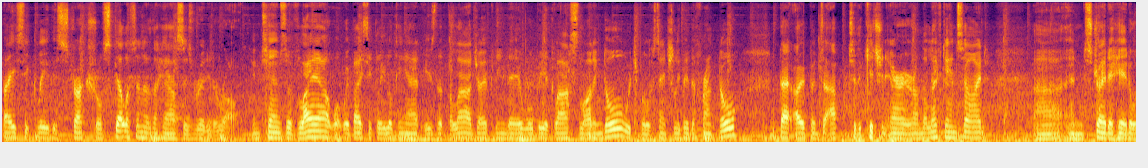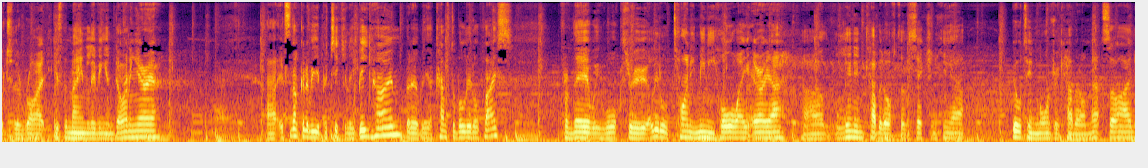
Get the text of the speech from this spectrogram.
basically the structural skeleton of the house is ready to roll. In terms of layout, what we're basically looking at is that the large opening there will be a glass sliding door, which will essentially be the front door. That opens up to the kitchen area on the left hand side, uh, and straight ahead or to the right is the main living and dining area. Uh, it's not going to be a particularly big home, but it'll be a comfortable little place. From there we walk through a little tiny mini hallway area, uh, linen cupboard off to the section here, built-in laundry cupboard on that side,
